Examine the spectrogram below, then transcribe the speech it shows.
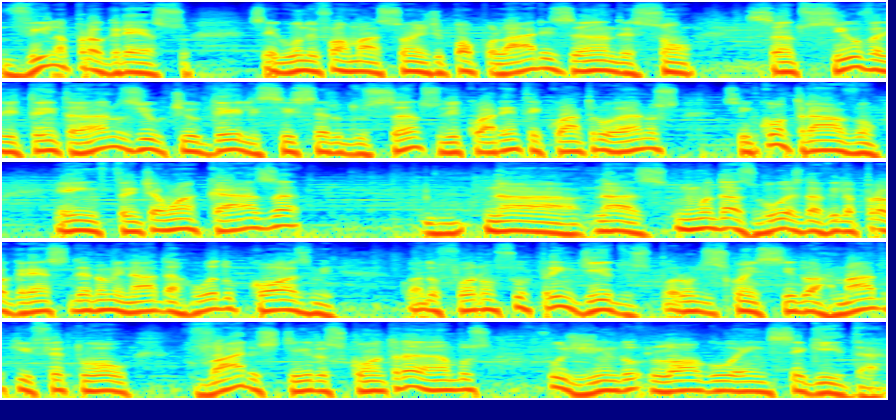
Vila Progresso. Segundo informações de populares, Anderson Santos Silva, de 30 anos, e o tio dele, Cícero dos Santos, de 44 anos, se encontravam em frente a uma casa na, nas, em uma das ruas da Vila Progresso, denominada Rua do Cosme, quando foram surpreendidos por um desconhecido armado que efetuou vários tiros contra ambos, fugindo logo em seguida.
